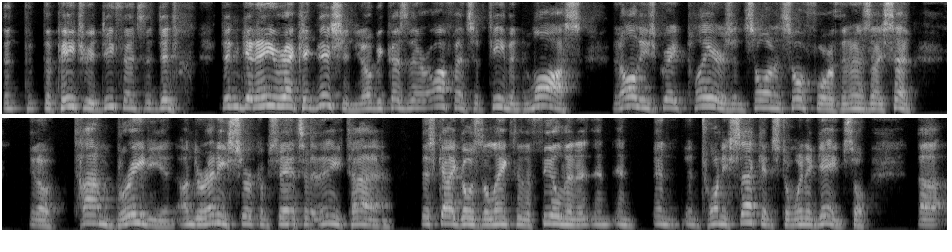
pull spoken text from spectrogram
the, the Patriot defense that didn't didn't get any recognition, you know, because of their offensive team and Moss and all these great players and so on and so forth. And as I said, you know, Tom Brady and under any circumstance at any time this guy goes the length of the field in in in, in 20 seconds to win a game. So uh,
